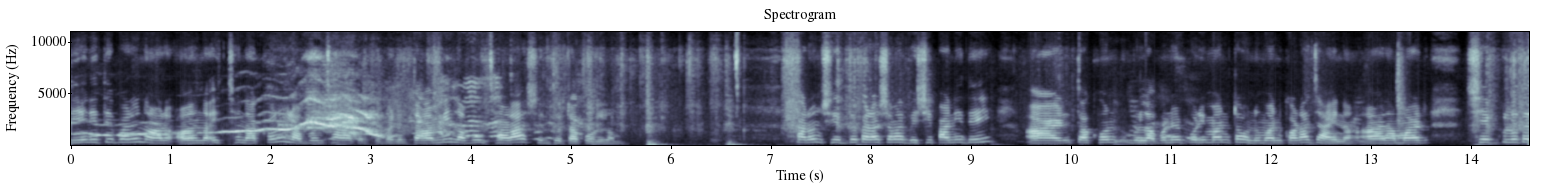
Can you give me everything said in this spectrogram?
দিয়ে নিতে পারেন আর ইচ্ছা না করে লবণ ছাড়া করতে পারেন। তা আমি লবণ ছাড়া সিদ্ধটা করলাম। কারণ সিদ্ধ করার সময় বেশি পানি দেই আর তখন লবণের পরিমাণটা অনুমান করা যায় না। আর আমার শেপগুলো তো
